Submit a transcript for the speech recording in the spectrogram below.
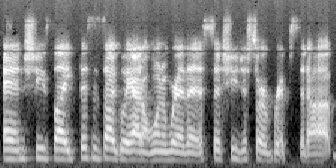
And she's like, this is ugly. I don't want to wear this. So she just sort of rips it up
